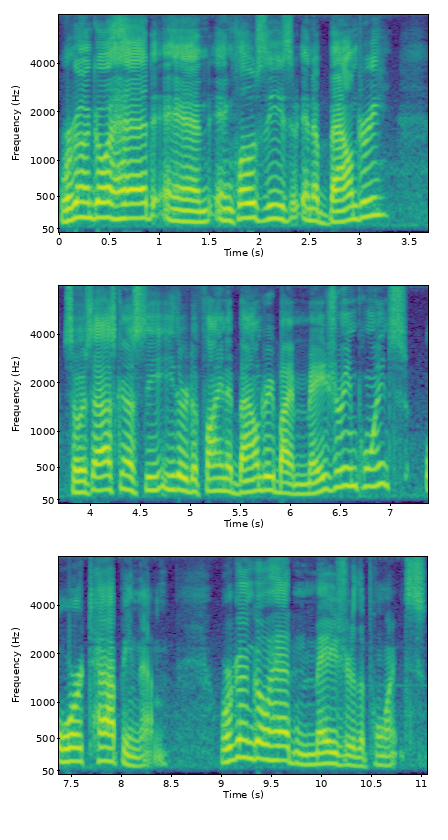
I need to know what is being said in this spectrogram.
We're going to go ahead and enclose these in a boundary so it's asking us to either define a boundary by measuring points or tapping them. We're gonna go ahead and measure the points.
